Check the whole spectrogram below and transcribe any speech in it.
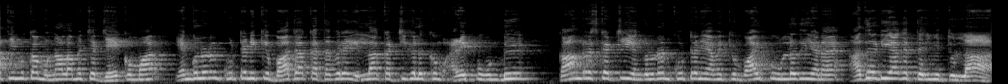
அதிமுக முன்னாள் அமைச்சர் ஜெயக்குமார் எங்களுடன் கூட்டணிக்கு பாஜக தவிர எல்லா கட்சிகளுக்கும் அழைப்பு உண்டு. காங்கிரஸ் கட்சி எங்களுடன் கூட்டணி அமைக்கும் வாய்ப்பு உள்ளது என அதிரடியாக தெரிவித்துள்ளார்.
